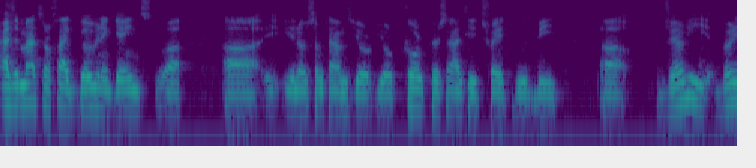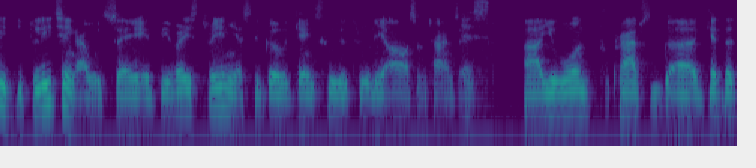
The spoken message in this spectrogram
As a matter of fact, going against, uh, uh, you know, sometimes your, your core personality trait would be uh, very, very depleting, I would say. It'd be very strenuous to go against who you truly are sometimes. Yes. Uh, you won't perhaps uh, get, the,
